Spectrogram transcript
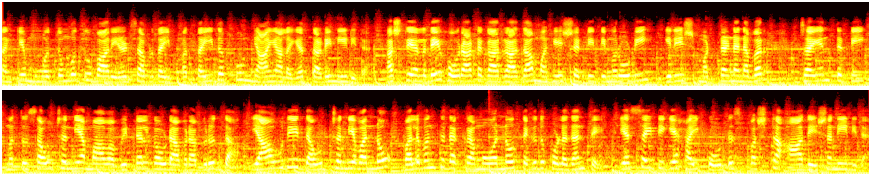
ಸಂಖ್ಯೆ ಮೂವತ್ತೊಂಬತ್ತು ಬಾರ್ ಎರಡ್ ಸಾವಿರದ ಇಪ್ಪತ್ತೈದಕ್ಕೂ ನ್ಯಾಯಾಲಯ ತಡೆ ನೀಡಿದೆ. ಅಷ್ಟೇ ಅಲ್ಲದೆ ಹೋರಾಟಗಾರರಾದ ಮಹೇಶ್ ಶೆಟ್ಟಿ ತಿಮರೋಡಿ ಗಿರೀಶ್ ಮಟ್ಟಣ್ಣನವರ್, ಜಯಂತ್ ಟಿ ಮತ್ತು ಸೌಜನ್ಯ ಮಾವ ವಿಠಲ್ಗೌಡ ಅವರ ವಿರುದ್ಧ ಯಾವುದೇ ದೌರ್ಜನ್ಯವನ್ನೋ, ಬಲವಂತದ ಕ್ರಮವನ್ನೋ ತೆಗೆದುಕೊಳ್ಳದಂತೆ ಎಸ್ಐಟಿಗೆ ಹೈಕೋರ್ಟ್ ಸ್ಪಷ್ಟ ಆದೇಶ ನೀಡಿದೆ.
